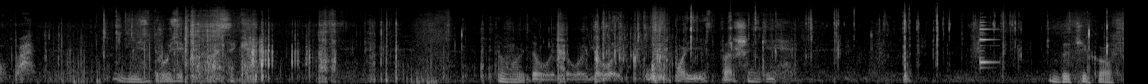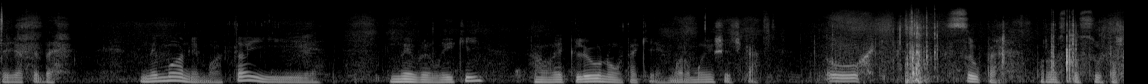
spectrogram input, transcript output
Опа. Є, друзі, карасик. Давай, давай, давай, давай. Опа, є першенький. Дочекався я тебе. Нема, нема. Та і невеликий, але клюнув такий, мормишечка. Ух, супер, просто супер.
